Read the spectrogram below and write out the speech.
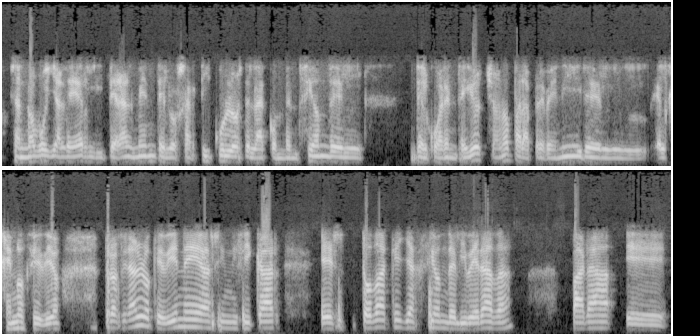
o sea, no voy a leer literalmente los artículos de la Convención del, del 48, ¿no? Para prevenir el, el genocidio, pero al final lo que viene a significar es toda aquella acción deliberada para eh,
